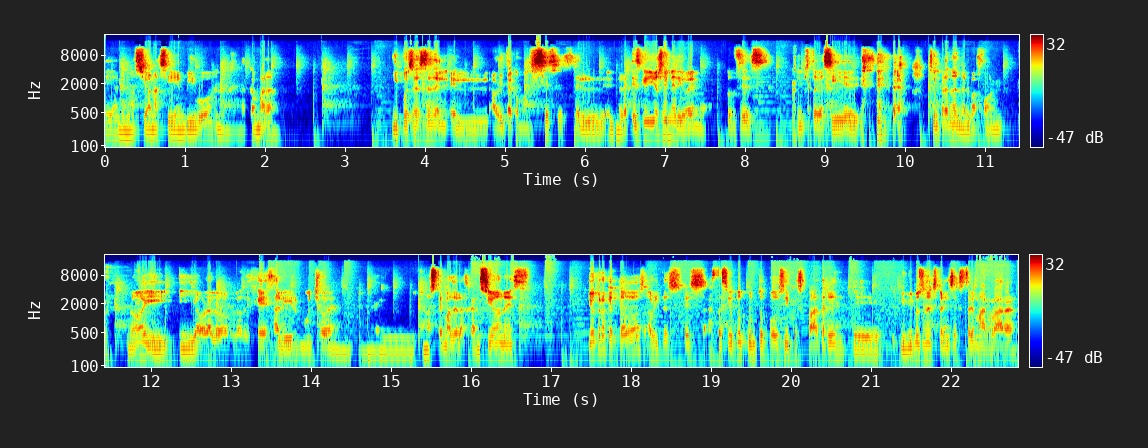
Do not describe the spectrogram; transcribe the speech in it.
de animación así en vivo en, la cámara. Y pues ese es el, el ahorita como dices, es el, es que yo soy medio emo, entonces siempre estoy así, eh, siempre ando en el bajón, ¿no? Y, y ahora lo, lo, dejé salir mucho en, en, los temas de las canciones. Yo creo que todos, ahorita es, hasta cierto punto puedo decir que es padre, eh, vivimos una experiencia extrema rara,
